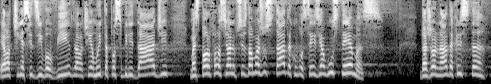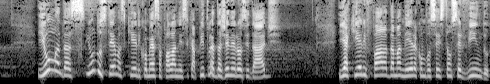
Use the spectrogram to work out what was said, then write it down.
ela tinha se desenvolvido, ela tinha muita possibilidade. Mas Paulo falou assim: olha, eu preciso dar uma ajustada com vocês em alguns temas da jornada cristã. E uma das, e um dos temas que ele começa a falar nesse capítulo é da generosidade. E aqui ele fala da maneira como vocês estão servindo,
